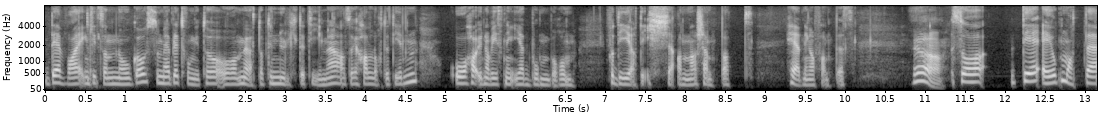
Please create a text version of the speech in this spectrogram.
Det var egentlig litt sånn no go, så vi ble tvunget til å møte opp til nullte time, altså i halv åtte-tiden, og ha undervisning i et bomberom. Fordi at de ikke anerkjente at hedninger fantes. Ja. Så det er jo på en måte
